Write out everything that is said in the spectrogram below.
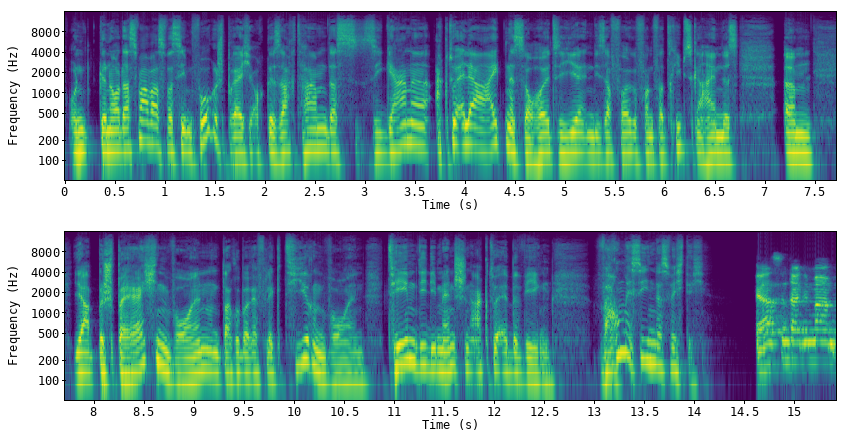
Und genau das war was, was Sie im Vorgespräch auch gesagt haben, dass Sie gerne aktuelle Ereignisse heute hier in dieser Folge von Vertriebsgeheimnis ähm, ja besprechen wollen und darüber reflektieren wollen. Themen, die die Menschen aktuell bewegen. Warum ist Ihnen das wichtig? Ja, es sind halt immer,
